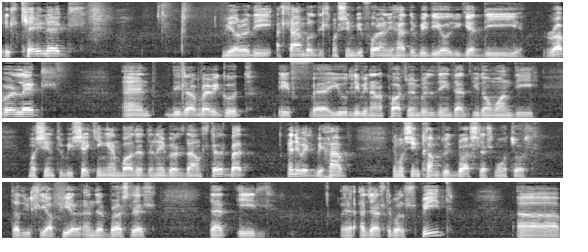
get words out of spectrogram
It's K-legs. We already assembled this machine before and you had the video. You get the rubber legs and these are very good if uh, you live in an apartment building that you don't want the machine to be shaking and bother the neighbors downstairs but anyways we have the machine comes with brushless motors that you see up here and they're brushless that is uh, adjustable speed uh,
